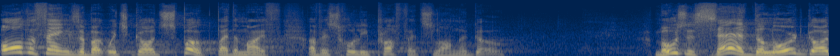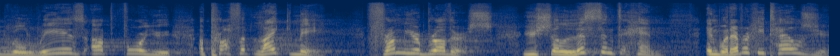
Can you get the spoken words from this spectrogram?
all the things about which God spoke by the mouth of his holy prophets long ago. Moses said, The Lord God will raise up for you a prophet like me from your brothers. You shall listen to him in whatever he tells you.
